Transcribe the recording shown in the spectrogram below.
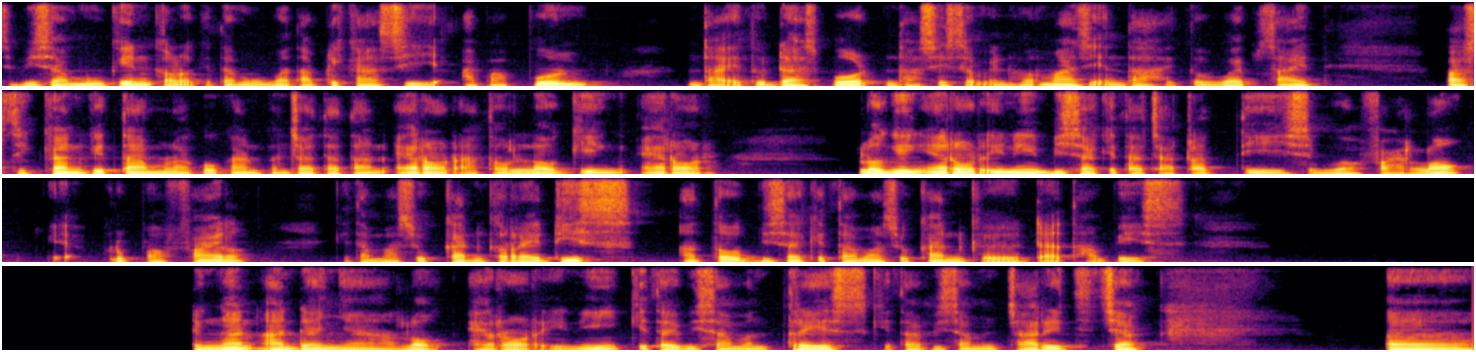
sebisa mungkin kalau kita membuat aplikasi apa pun, entah itu dashboard, entah sistem informasi, entah itu website, pastikan kita melakukan pencatatan error atau logging error. Logging error ini bisa kita catat di sebuah file log ya, berupa file, kita masukkan ke Redis atau bisa kita masukkan ke database. Dengan adanya log error ini, kita bisa mentrace, kita bisa mencari jejak uh,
